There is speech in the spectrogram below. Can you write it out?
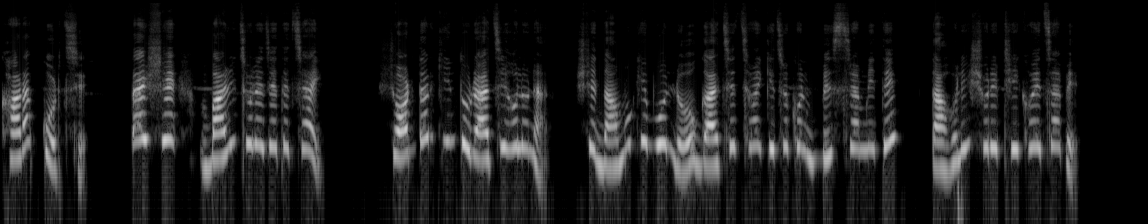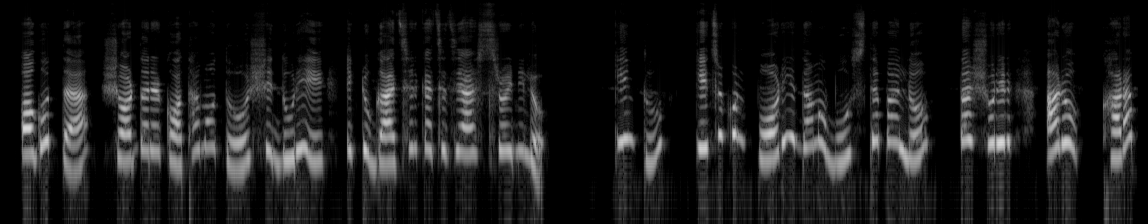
খারাপ করছে। তাই সে বাড়ি চলে যেতে চাই। সর্দার কিন্তু রাজি হলো না। সে দামুকে বলল, গাছের ছায় কিছুক্ষণ বিশ্রাম নিতে, তাহলেই শরীর ঠিক হয়ে যাবে। অগত্যা সর্দারের কথা মতো সে দূরে একটু গাছের কাছে যে আশ্রয় নিল। কিন্তু কিছুক্ষণ পরই দামু বুঝতে পারল তার শরীর আরও খারাপ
